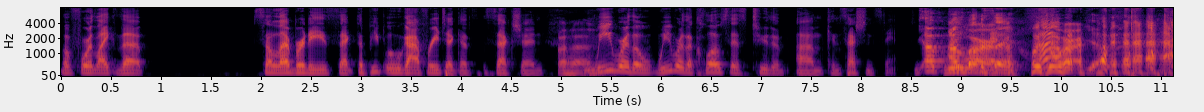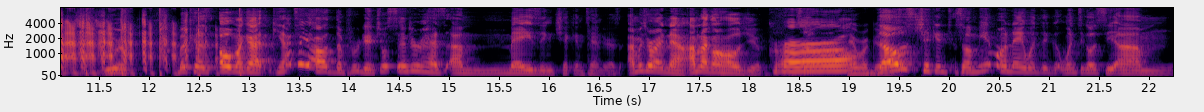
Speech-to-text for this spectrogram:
but for like the celebrities sec, the people who got free tickets section, Uh-huh. we were the we were the closest to the um concession stand. I, We I was about to say. were. We were. Yeah. You were- because oh my god, can I tell y'all the Prudential Center has amazing chicken tenders. I'm gonna tell you right now. I'm not gonna hold you. Girl, They were good. Those chicken. So me and Monet went to go, went to go see um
